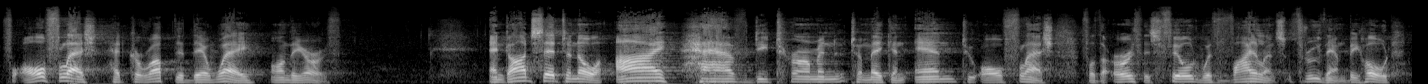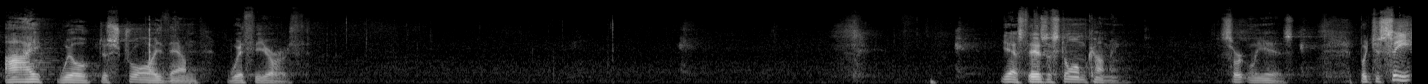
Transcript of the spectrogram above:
For all flesh had corrupted their way on the earth. And God said to Noah, I have determined to make an end to all flesh, for the earth is filled with violence through them. Behold, I will destroy them with the earth. Yes, there's a storm coming. Certainly is. But you see,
